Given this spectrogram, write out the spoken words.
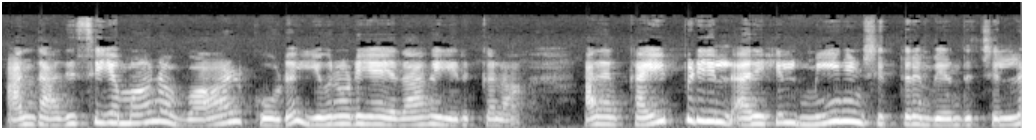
அந்த அதிசயமான வாள் கூட இவனுடையதாக இருக்கலாம். அதன் கைப்பிடியில் அருகில் மீனின் சித்திரம் இருந்துச்சுல்ல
